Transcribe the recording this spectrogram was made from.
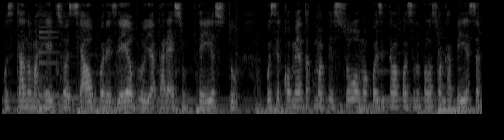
Você está numa rede social, por exemplo, e aparece um texto. Você comenta com uma pessoa uma coisa que estava passando pela sua cabeça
